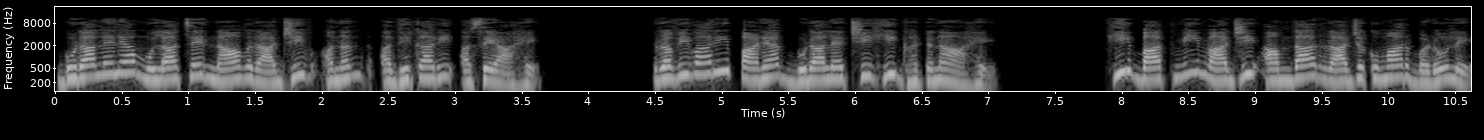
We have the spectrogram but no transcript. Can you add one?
बुडालेल्या मुलाचे नाव राजीव अनंत अधिकारी असे आहे. रविवारी पाण्यात बुडाल्याची ही घटना आहे. ही बातमी माजी आमदार राजकुमार बडोले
